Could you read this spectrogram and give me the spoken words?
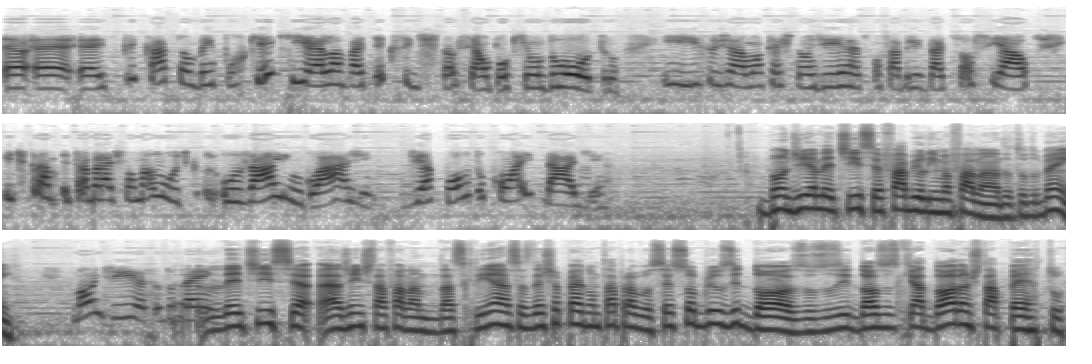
é, é, explicar também por que, que ela vai ter que se distanciar um pouquinho do outro. E isso já é uma questão de responsabilidade social e de tra trabalhar de forma lúdica, usar a linguagem de acordo com a idade. Bom dia, Letícia. Fábio Lima falando, tudo bem? Bom dia, tudo bem? Letícia, a gente está falando das crianças, deixa eu perguntar para você sobre os idosos, os idosos que adoram estar perto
